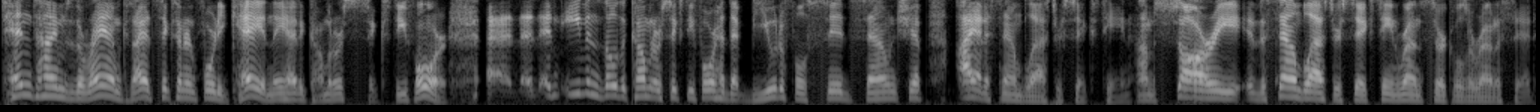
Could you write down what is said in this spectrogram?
10 times the RAM because I had 640K and they had a Commodore 64. Uh, and even though the Commodore 64 had that beautiful SID sound chip, I had a Sound Blaster 16. I'm sorry, the Sound Blaster 16 runs circles around a SID,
